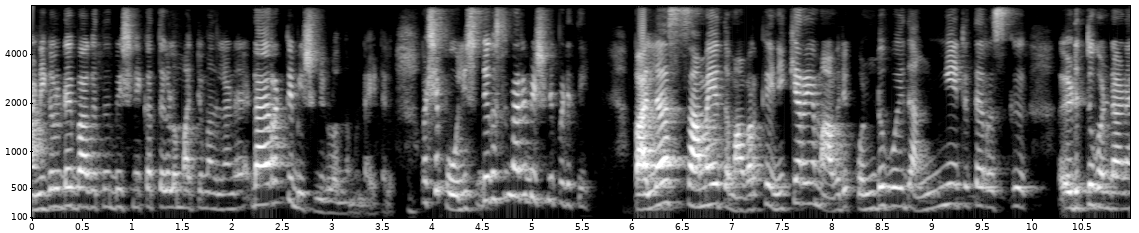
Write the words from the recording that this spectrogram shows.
അണികളുടെ ഭാഗത്ത് നിന്ന് ഭീഷണി കത്തുകളും മറ്റും അതിലാണ് ഡയറക്റ്റ് ഭീഷണികളൊന്നും ഉണ്ടായിട്ടില്ല. പക്ഷെ പോലീസ് ഉദ്യോഗസ്ഥന്മാരെ ഭീഷണിപ്പെടുത്തി. പല സമയത്തും അവർക്ക് എനിക്കറിയാം അവർ കൊണ്ടുപോയത് അങ്ങേറ്റത്തെ റിസ്ക് എടുത്തുകൊണ്ടാണ്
